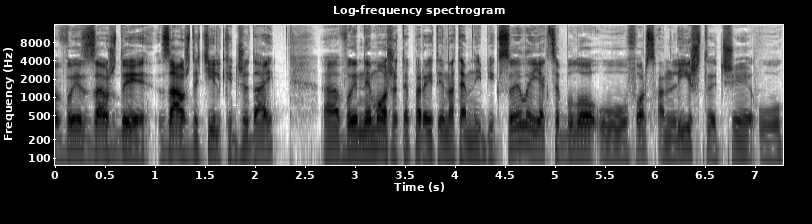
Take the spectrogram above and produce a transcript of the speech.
ви завжди, завжди тільки джедай. Е, Ви не можете перейти на темний бік сили, як це було у Force Unleashed чи у.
